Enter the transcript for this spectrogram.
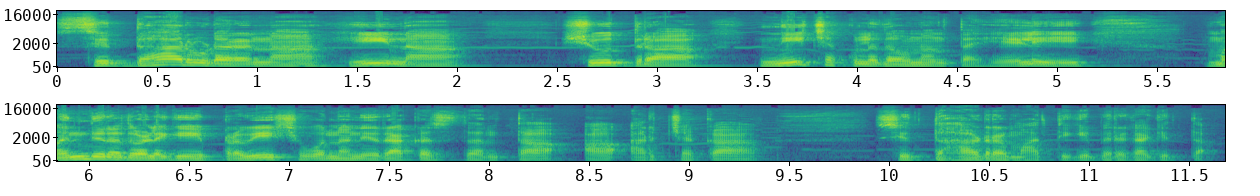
ಸಿದ್ಧಾರೂಢರನ್ನು ಹೀನ, ಶೂದ್ರ, ನೀಚ ಕುಲದವನಂತ ಹೇಳಿ ಮಂದಿರದೊಳಗೆ ಪ್ರವೇಶವನ್ನು ನಿರಾಕರಿಸಿದಂಥ ಆ ಅರ್ಚಕ ಸಿದ್ಧಾರ್ಢರ ಮಾತಿಗೆ ಬೆರಗಾಗಿದ್ದ.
